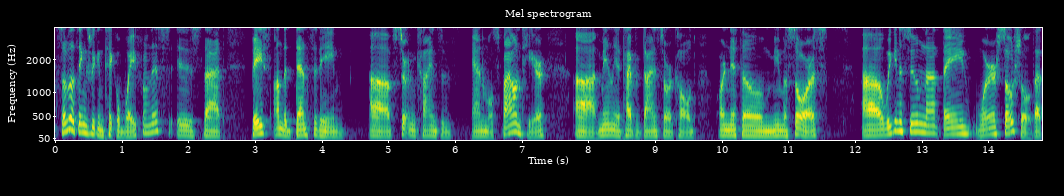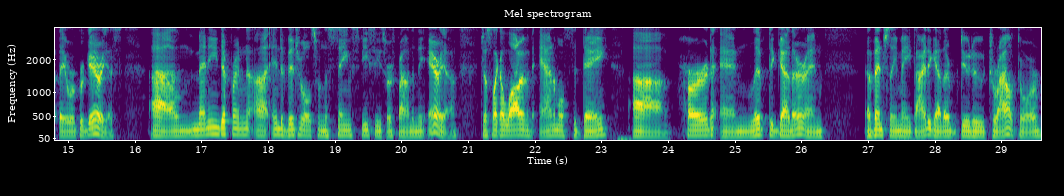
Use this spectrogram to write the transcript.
some of the things we can take away from this is that based on the density of certain kinds of animals found here, uh, mainly a type of dinosaur called Ornithomimosaurus, uh, we can assume that they were social, that they were gregarious. Uh, many different uh, individuals from the same species were found in the area. Just like a lot of animals today uh, herd and live together and eventually may die together due to drought or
